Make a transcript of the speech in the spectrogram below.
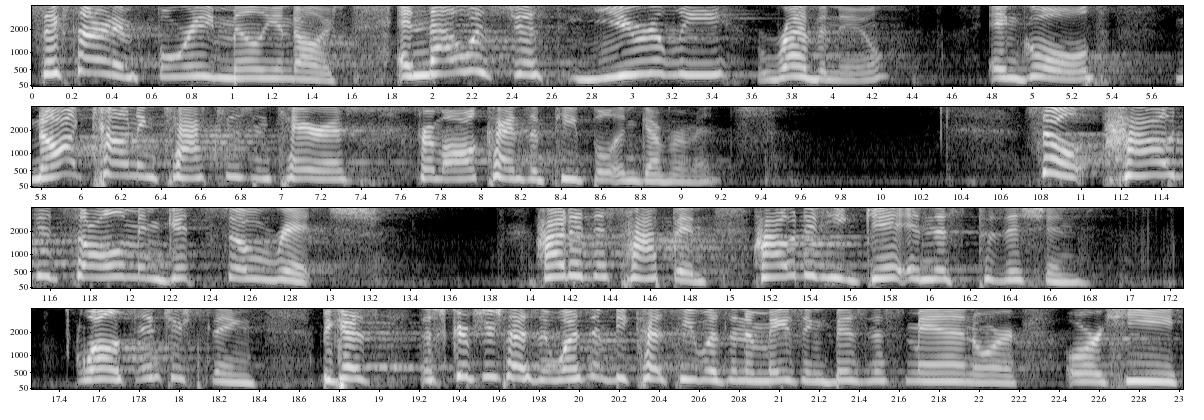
$640 million. And that was just yearly revenue in gold, not counting taxes and tariffs from all kinds of people and governments. So, how did Solomon get so rich? How did this happen? How did he get in this position? Well, it's interesting because the scripture says it wasn't because he was an amazing businessman or, or he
